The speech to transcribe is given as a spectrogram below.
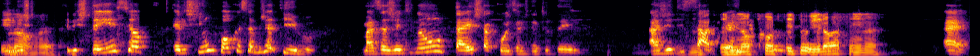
Eles, não, é. eles têm esse. Eles tinham um pouco esse objetivo. Mas a gente não testa coisas dentro dele. A gente uhum. sabe. Eles não se constituíram assim, né? É.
